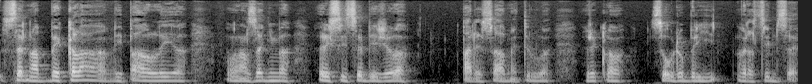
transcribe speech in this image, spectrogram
srna bekla a vypálili a ona za nima rysice běžela 50 metrů a řekla, jsou dobrý, vracím se.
